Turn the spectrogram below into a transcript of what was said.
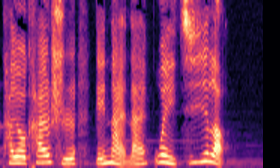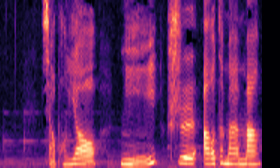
他又开始给奶奶喂鸡了。小朋友，你是奥特曼吗？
